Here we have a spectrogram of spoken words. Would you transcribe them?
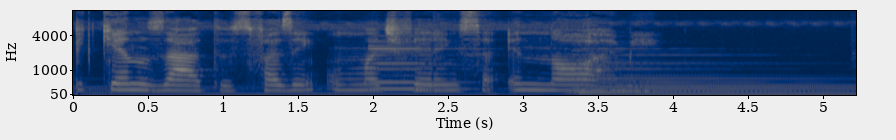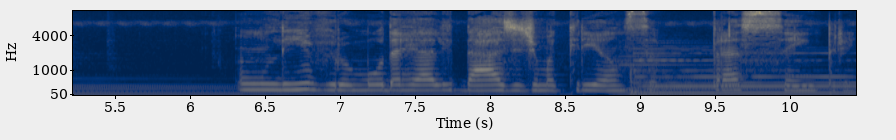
Pequenos atos fazem uma diferença enorme. Um livro muda a realidade de uma criança para sempre.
